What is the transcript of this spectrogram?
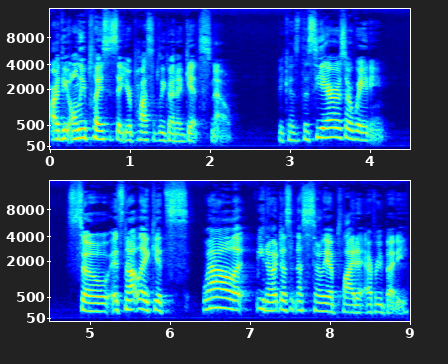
are the only places that you're possibly going to get snow because the Sierras are waiting. So it's not like it's well, you know, it doesn't necessarily apply to everybody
